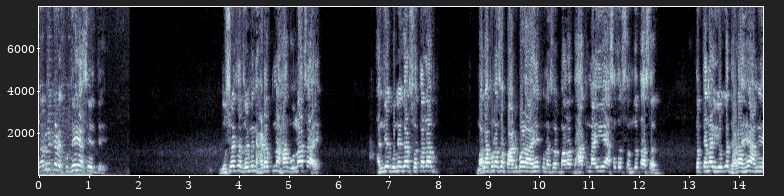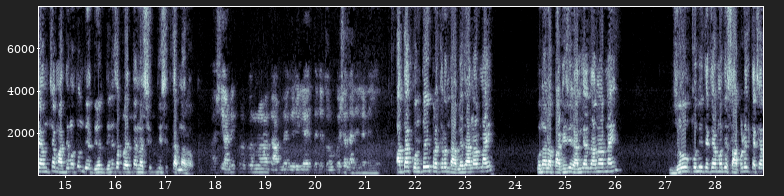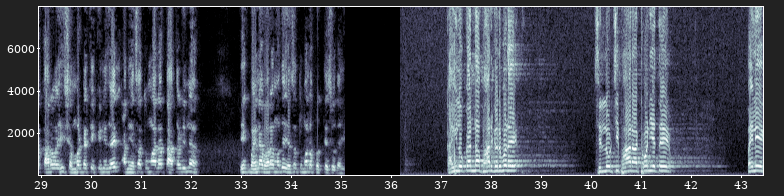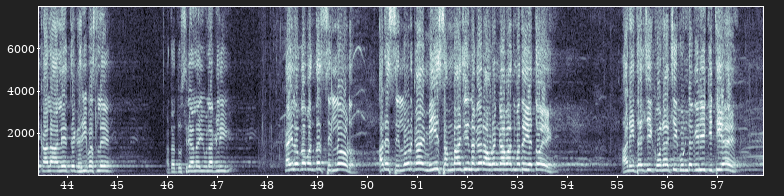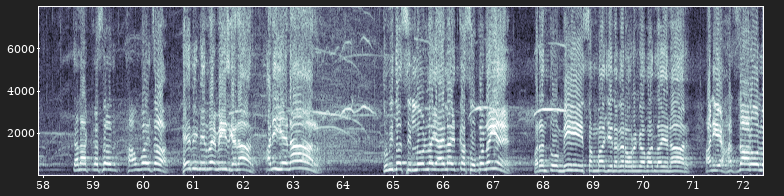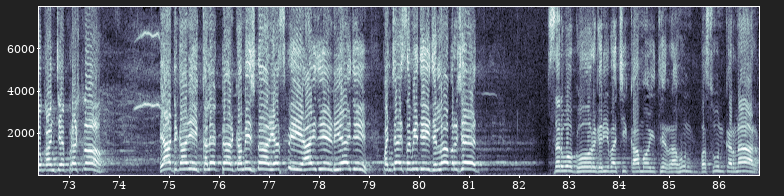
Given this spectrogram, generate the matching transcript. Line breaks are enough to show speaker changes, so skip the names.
सर्वीकडे कुठेही असेल ते. दुसऱ्याच्या जमीन हडपणं हा गुन्हाच आहे. आणि जे गुन्हेगार स्वतःला मला कुणाचा पाठबळ आहे कुणाचा मला धाक नाहीये असं जर समजत असेल तर त्यांना योग्य धडा हे आम्ही आमच्या माध्यमातून देण्याचा प्रयत्न निश्चित निश्चित करणार आहोत.
अशी अनेक प्रकरणं दाबल्या गेलेली आहेत त्याच्या चौकशा झालेल्या नाहीयेत.
आता कोणतंही प्रकरण दाबलं जाणार नाही कुणाला पाठीशी घालल्या जाणार नाही. जो कोणी त्याच्यामध्ये सापडेल त्याच्यावर कारवाई ही शंभर टक्के केली जाईल आणि याचा तुम्हाला तातडीनं एक महिन्याभरामध्ये याचा तुम्हाला प्रत्यय सुद्धा येईल.
काही लोकांना फार गडबड आहे. सिल्लोडची फार आठवण येते. पहिले एकाला आले ते घरी बसले. आता दुसऱ्याला येऊ लागली. काही लोक म्हणतात सिल्लोड. अरे सिल्लोड काय? मी संभाजीनगर औरंगाबादमध्ये येतोय. आणि इथलची कोणाची गुंडगिरी किती आहे? त्याला कसं थांबवायचं? हे बी निर्णय मीच घेणार आणि येणार. तुम्ही तर सिल्लोडला यायला इतका सोपं नाहीये. परंतु मी संभाजीनगर औरंगाबादला येणार आणि हे हजारो लोकांचे प्रश्न. या ठिकाणी collector commissioner S P I G DIG panchayat samiti zilla parishad सर्व गोर गरिबाची कामं इथे राहून बसून करणार.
